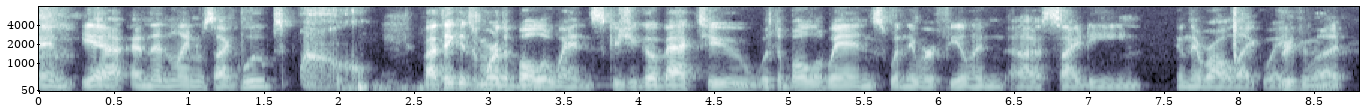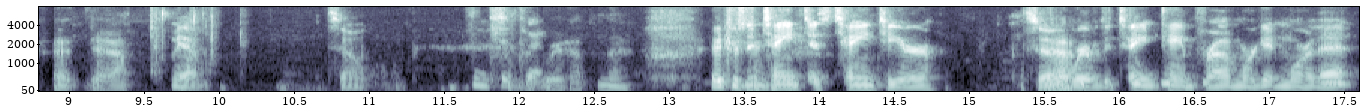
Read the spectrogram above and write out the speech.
and yeah and then lane was like whoops but i think it's more the Bowl of Winds because you go back to with the Bowl of Winds when they were feeling uh saidin and they were all like wait Even- what uh, yeah. so Something Interesting. weird happened there. the taint is taintier so Yeah. wherever the taint came from we're getting more of that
